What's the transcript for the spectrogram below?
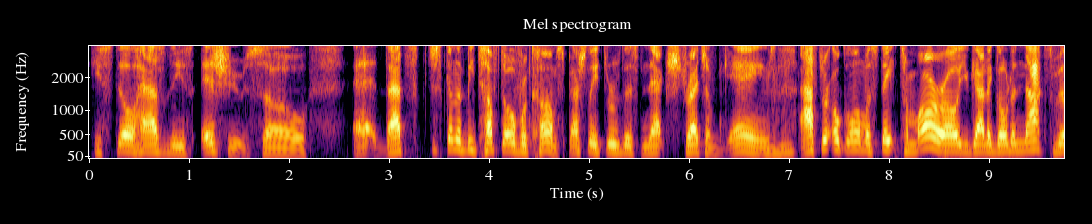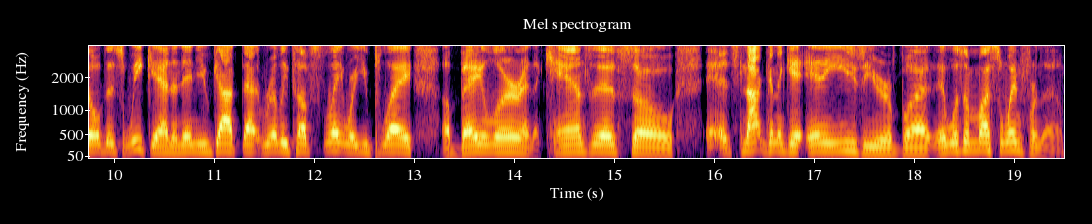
he still has these issues. So uh, that's just going to be tough to overcome, especially through this next stretch of games. Mm-hmm. After Oklahoma State tomorrow, you got to go to Knoxville this weekend, and then you got that really tough slate where you play a Baylor and a Kansas. So it's not going to get any easier, but it was a must win for them.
